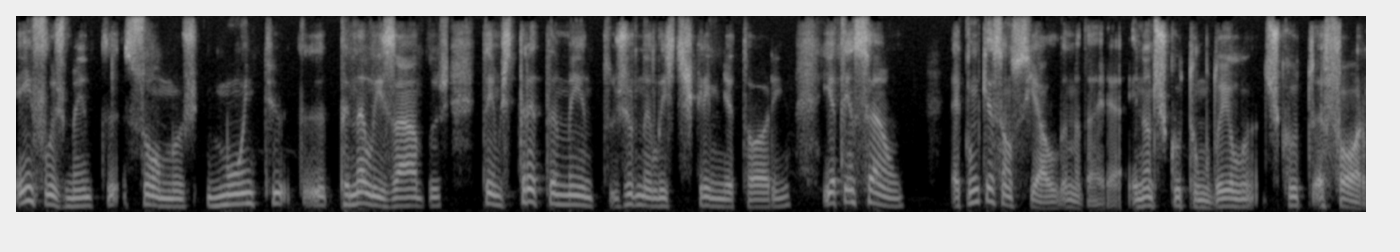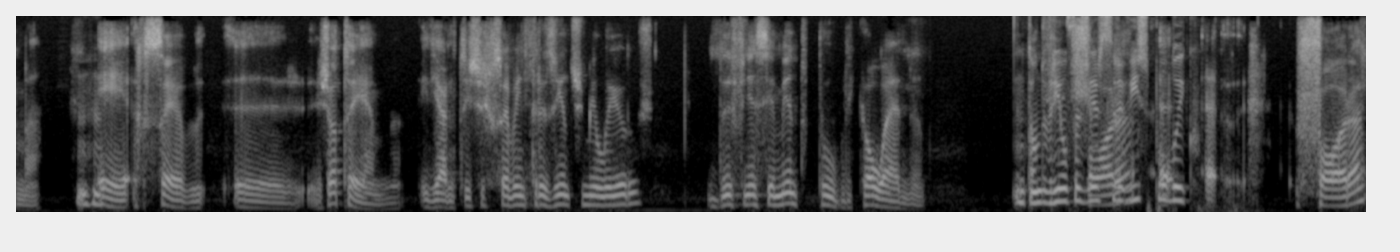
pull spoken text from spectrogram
infelizmente somos muito eh, penalizados, temos tratamento jornalista discriminatório e atenção, a comunicação social da Madeira, e não discuto o modelo, discuto a forma uhum. é, recebe JM e Diário Notícias recebem 300 mil euros de financiamento público ao ano. Então deveriam fazer fora serviço público. A, a, fora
